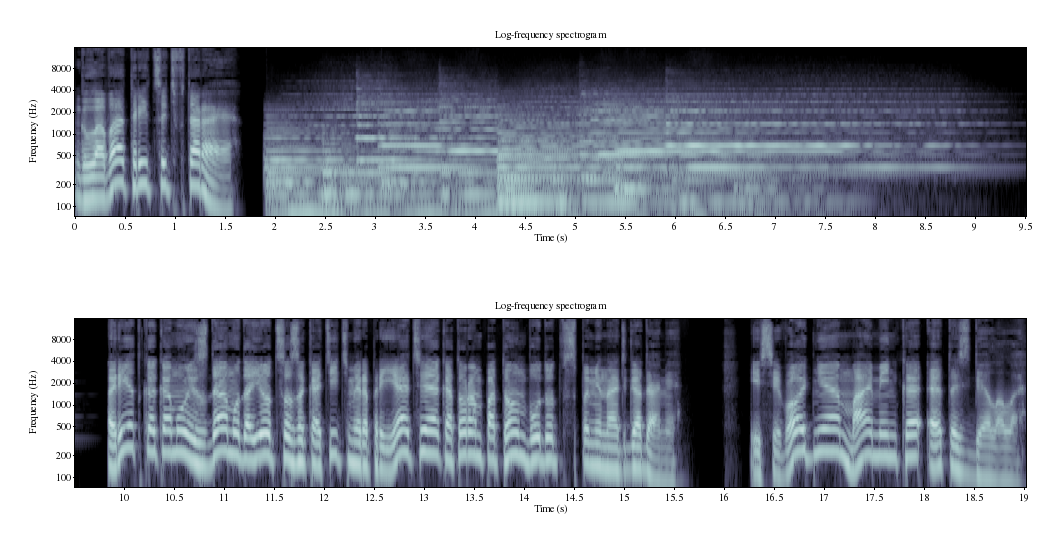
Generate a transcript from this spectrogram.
Глава 32. Редко кому из дам удается закатить мероприятие, о котором потом будут вспоминать годами. И сегодня маменька это сделала.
